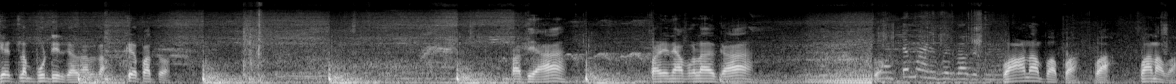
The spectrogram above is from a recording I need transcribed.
கேட்லாம் பூட்டியிருக்கு அதனால தான். கே பார்த்தோம் பாத்தியா பழைய ஞாபகம்லாம் இருக்கா? வானா பாப்பா. வா வானா வா.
